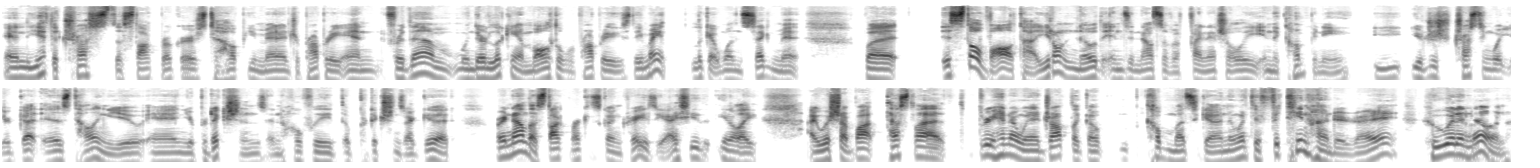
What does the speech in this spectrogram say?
And you have to trust the stockbrokers to help you manage your property. And for them, when they're looking at multiple properties, they might look at one segment, but it's still volatile. You don't know the ins and outs of it financially in the company. You're just trusting what your gut is telling you and your predictions, and hopefully the predictions are good. Right now, the stock market's going crazy. I see, you know, like I wish I bought Tesla at 300 when it dropped like a couple months ago, and it went to 1500. Right? Who would have known?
